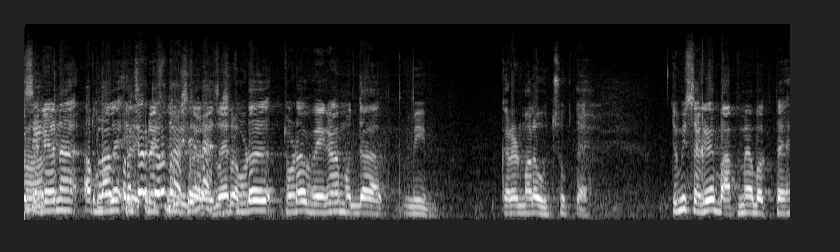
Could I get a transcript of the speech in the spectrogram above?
सगळ्यांना आपला प्रचार करत राहतील ना. आहे. थोडं थोडा वेगळा मुद्दा मी कारण मला उत्सुकता आहे तुम्ही सगळे बातम्या बघताय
